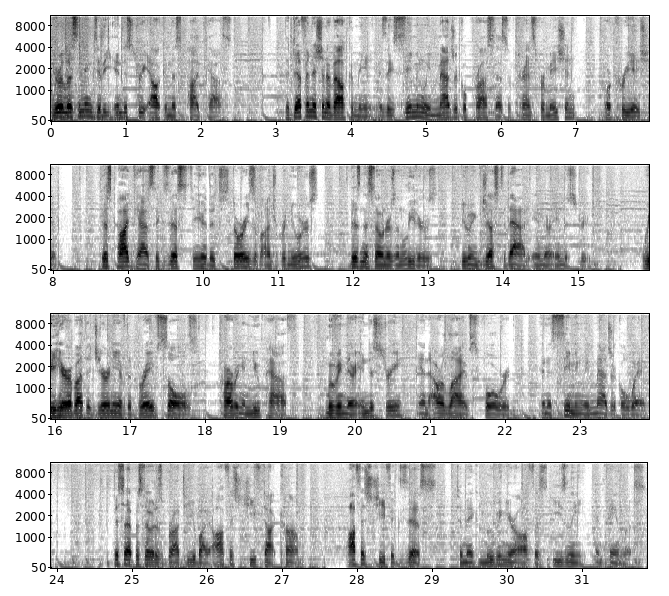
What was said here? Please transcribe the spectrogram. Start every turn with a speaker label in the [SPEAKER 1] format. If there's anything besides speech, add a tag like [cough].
[SPEAKER 1] You're listening to the Industry Alchemist podcast. The definition of alchemy is a seemingly magical process of transformation or creation. This podcast exists to hear the stories of entrepreneurs, business owners, and leaders doing just that in their industry. We hear about the journey of the brave souls carving a new path, moving their industry and our lives forward in a seemingly magical way. This episode is brought to you by OfficeChief.com. Office Chief exists to make moving your office easy and painless.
